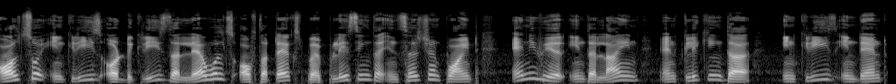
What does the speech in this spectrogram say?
also increase or decrease the levels of the text by placing the insertion point anywhere in the line and clicking the increase indent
